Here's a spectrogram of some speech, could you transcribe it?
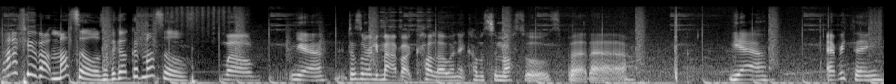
How do you feel about muscles? Have they got good muscles? Well, yeah, it doesn't really matter about colour when it comes to muscles, but uh, yeah, everything.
